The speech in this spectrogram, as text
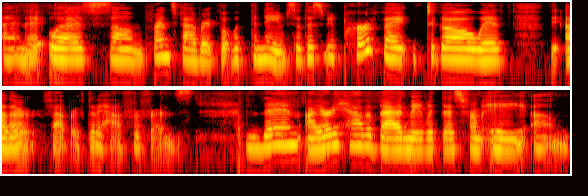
and it was some Friends fabric, but with the name. So this would be perfect to go with the other fabric that I have for Friends. Then I already have a bag made with this from a um,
